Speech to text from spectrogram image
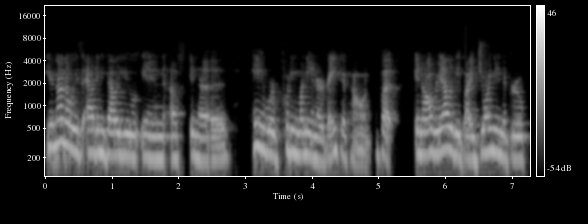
you're not always adding value in a in a hey, we're putting money in our bank account, but in all reality, by joining the group,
